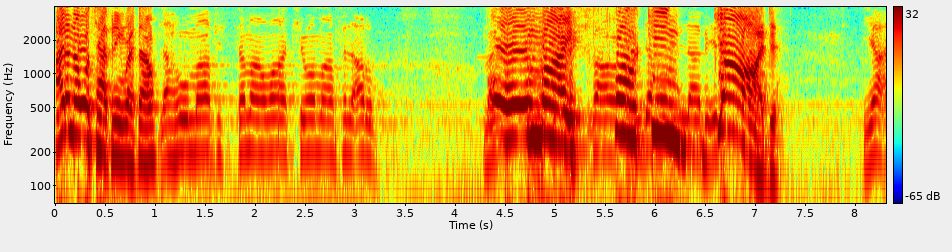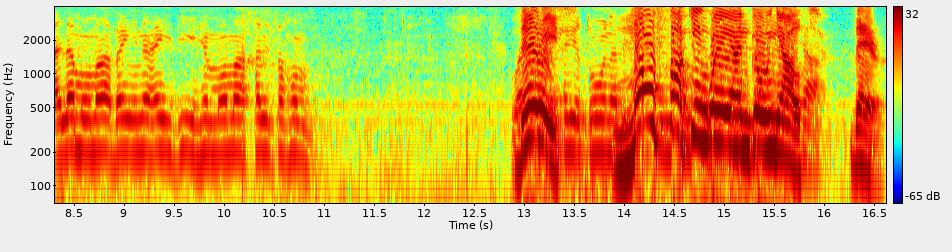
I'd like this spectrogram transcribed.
I don't know what's happening right now. له ما في السماوات وما في الأرض Oh my fucking god! يعلم ما بين أيديهم وما خلفهم There is no fucking way I'm going out there.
